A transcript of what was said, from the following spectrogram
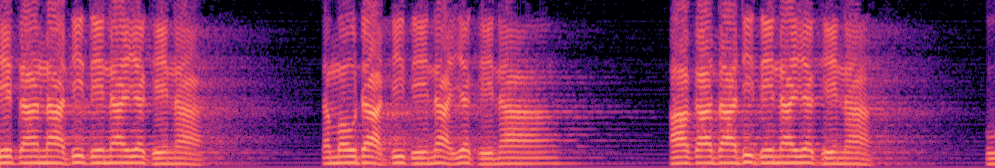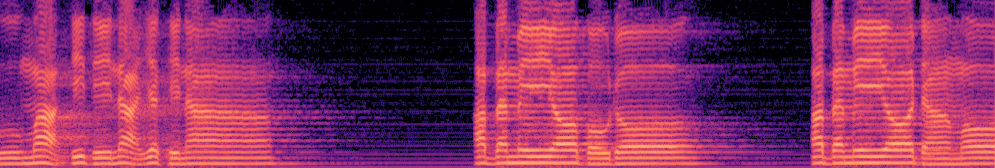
ဧတနာတိတေနယခိနာ သမုဒ္ဒတိတေနယခိနာအာဂါတာတိတေနယခိနာဘူမတိတေနယခိနာအပမေယောဗုဒ္ဓောအပမေယောဓမ္မော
